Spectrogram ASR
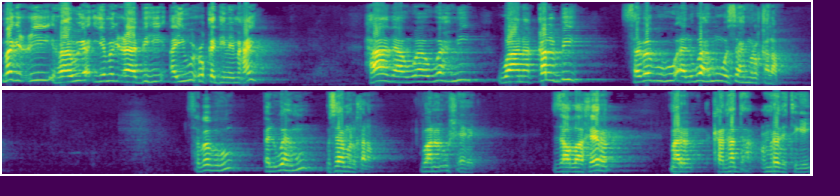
magacii raawiga iyo magacii aabihii ayuu wuxuu qadimay maxay? Hada waa wahmi waana qalbi sababuhu alwahmu wa sahmu lqalb sababuhu alwahmu wa sahmu lqalm waanaan u sheegay. Jaza allah khayran markaan hadda cumrada tegey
